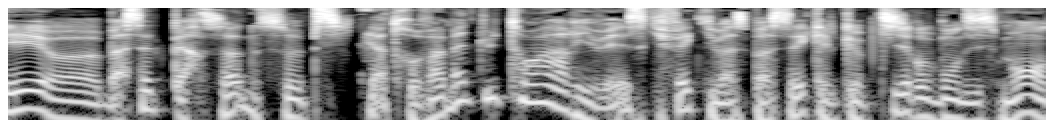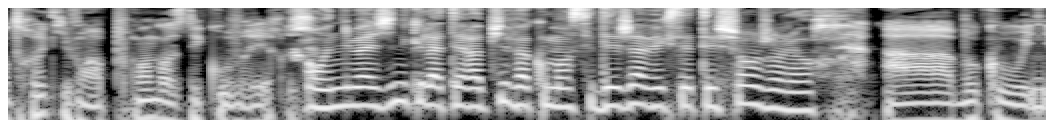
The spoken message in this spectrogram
Et euh, bah, cette personne, ce psychiatre, va mettre du temps à arriver, ce qui fait qu'il va se passer quelques petits rebondissements entre eux qui vont apprendre à se découvrir. On imagine que la thérapie va commencer déjà avec cet échange, alors. Ah, beaucoup, oui.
